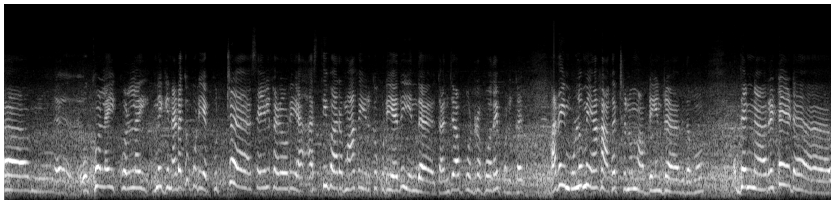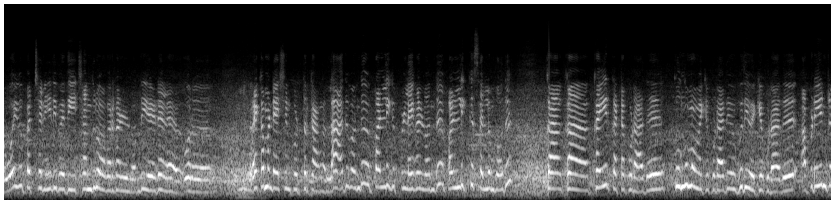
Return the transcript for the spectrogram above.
அஹ், கொலை கொள்ளை. இன்னைக்கு நடக்கக்கூடிய குற்ற செயல்களுடைய அஸ்திவாரமாக இருக்கக்கூடியது இந்த கஞ்சா போன்ற போதைப் பொருட்கள். அதை முழுமையாக அகற்றணும் அப்படின்ற விதமும். தென் ரிட்டையர்டு uh, uh, ஓய்வு பெற்ற நீதிபதி சந்துரு அவர்கள் வந்து ஒரு ரெக்கமெண்டேஷன் கொடுத்துருக்காங்கல்ல. அது வந்து பள்ளிக்கு பிள்ளைகள் வந்து பள்ளிக்கு செல்லும்போது க க கயிறு கட்டக்கூடாது குங்குமம் வைக்கக்கூடாது விபூதி வைக்கக்கூடாது அப்படின்ற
